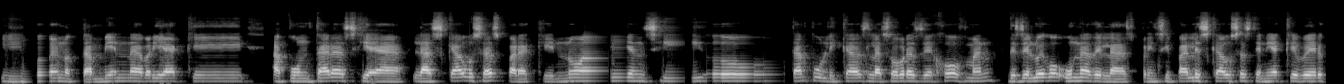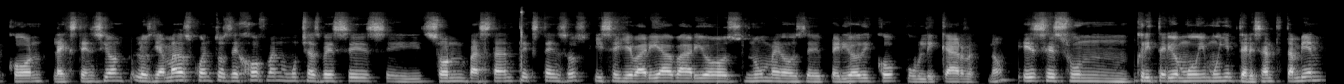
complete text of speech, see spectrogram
Y bueno, también habría que apuntar hacia las causas para que no hayan sido tan publicadas las obras de Hoffman, desde luego una de las principales causas tenía que ver con la extensión. Los llamados cuentos de Hoffman muchas veces eh, son bastante extensos y se llevaría varios números de periódico publicar, ¿no? Ese es un criterio muy, muy interesante. También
